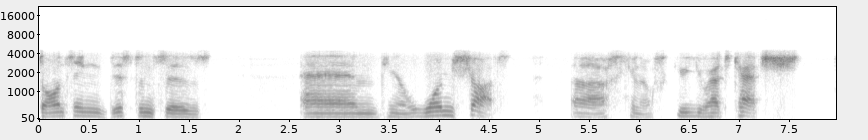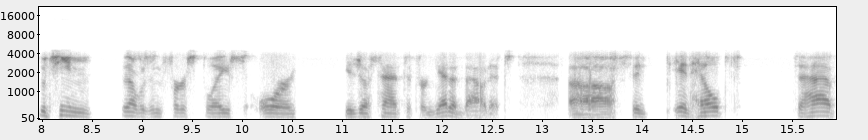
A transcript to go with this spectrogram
daunting distances, and you know, one shot. Uh, you know, you you had to catch the team that was in first place, or you just had to forget about it. Uh, it it helped to have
